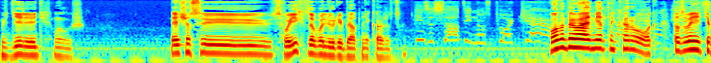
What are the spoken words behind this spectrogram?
В деле этих малыш. Я сейчас и своих завалю, ребят, мне кажется. Он убивает медных коровок. Позвоните.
